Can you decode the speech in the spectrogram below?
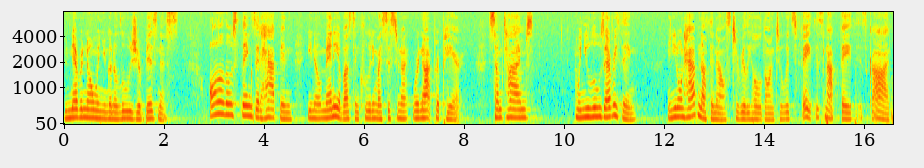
You never know when you're going to lose your business. all of those things that happen, you know, many of us, including my sister and I, we're not prepared. Sometimes when you lose everything and you don't have nothing else to really hold on to, it's faith. It's not faith, it's God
